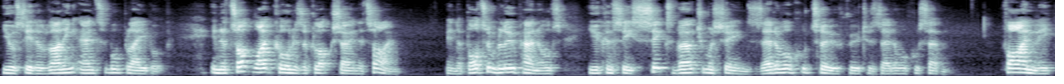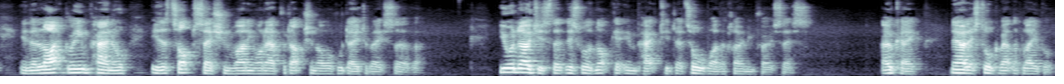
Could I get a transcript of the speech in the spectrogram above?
you'll see the running Ansible playbook. In the top right corner is a clock showing the time. In the bottom blue panels, you can see six virtual machines, Z Oracle 2 through to Z Oracle 7. Finally, in the light green panel is a top session running on our production Oracle database server. You will notice that this will not get impacted at all by the cloning process. Okay, now let's talk about the playbook.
